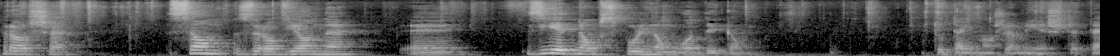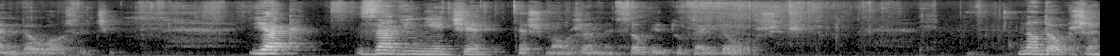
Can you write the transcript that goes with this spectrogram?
Proszę, są zrobione e, z jedną wspólną łodygą. Tutaj możemy jeszcze ten dołożyć. Jak zawiniecie, też możemy sobie tutaj dołożyć. No dobrze,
